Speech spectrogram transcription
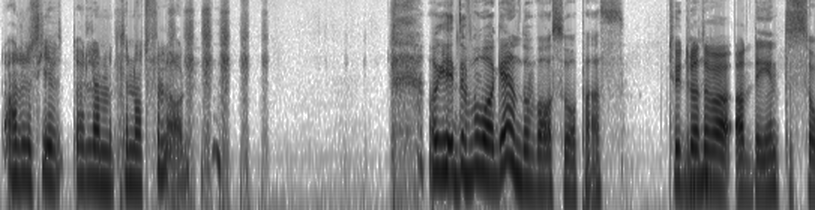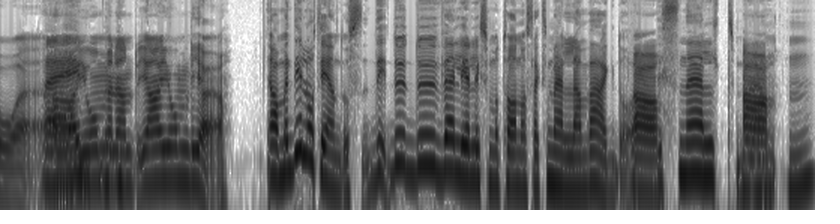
hade du skrivit, hade lämnat till något förlag? Okej, du vågar ändå vara så pass. Tyckte du att det var, ja det är inte så, Nej, ja, jo, men, ändå, ja jo men det gör jag. Ja men det låter ju ändå, du, du väljer liksom att ta någon slags mellanväg då. Ja. Det är snällt men... Ja. Mm.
